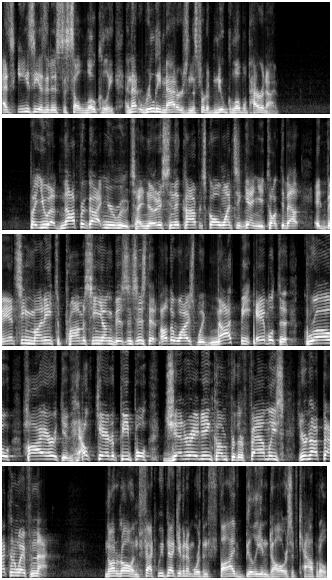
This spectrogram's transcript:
as easy as it is to sell locally. And that really matters in this sort of new global paradigm. But you have not forgotten your roots. I noticed in the conference call once again, you talked about advancing money to promising young businesses that otherwise would not be able to grow, hire, give health care to people, generate income for their families. You're not backing away from that. Not at all. In fact, we've now given up more than $5 billion of capital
